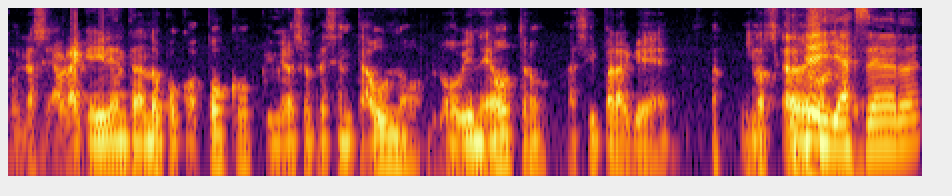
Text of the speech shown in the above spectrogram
pues no sé, habrá que ir entrando poco a poco. Primero se presenta uno, luego viene otro, así para que no sé. ya sé, ¿verdad?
